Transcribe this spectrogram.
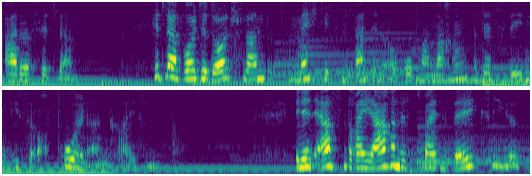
Adolf Hitler. Hitler wollte Deutschland zum mächtigsten Land in Europa machen und deswegen ließ er auch Polen angreifen. In den ersten drei Jahren des Zweiten Weltkrieges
